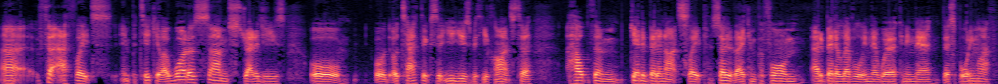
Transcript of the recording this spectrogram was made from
uh, for athletes in particular, what are some strategies or, or, or tactics that you use with your clients to help them get a better night's sleep so that they can perform at a better level in their work and in their, their sporting life?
